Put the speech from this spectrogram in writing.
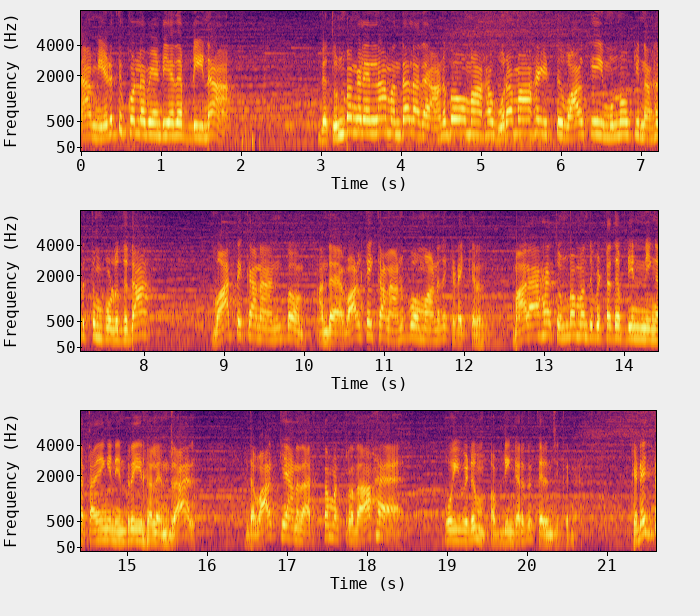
நாம் எடுத்துக்கொள்ள வேண்டியது அப்படின்னா இந்த துன்பங்கள் எல்லாம் வந்தால் அதை அனுபவமாக உரமாக இட்டு வாழ்க்கையை முன்னோக்கி நகர்த்தும் பொழுதுதான் வார்த்தைக்கான அனுபவம் அந்த வாழ்க்கைக்கான அனுபவமானது கிடைக்கிறது. மாறாக துன்பம் வந்து விட்டது அப்படின்னு நீங்கள் தயங்கி நின்றீர்கள் என்றால் இந்த வாழ்க்கையானது அர்த்தமற்றதாக போய்விடும் அப்படிங்கிறத தெரிஞ்சுக்கோங்க. கிடைத்த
